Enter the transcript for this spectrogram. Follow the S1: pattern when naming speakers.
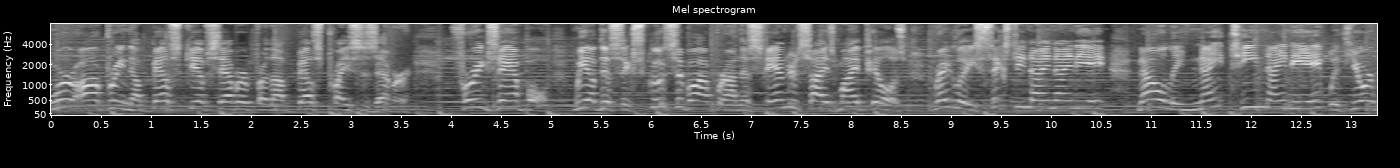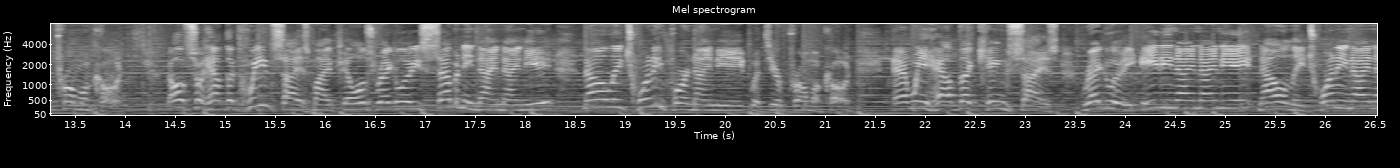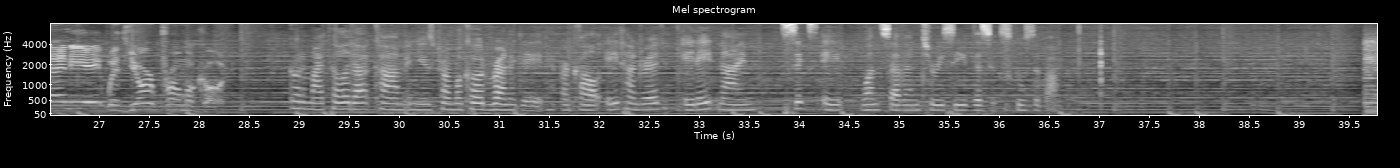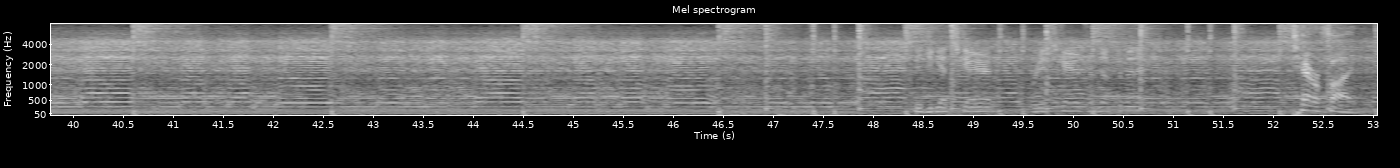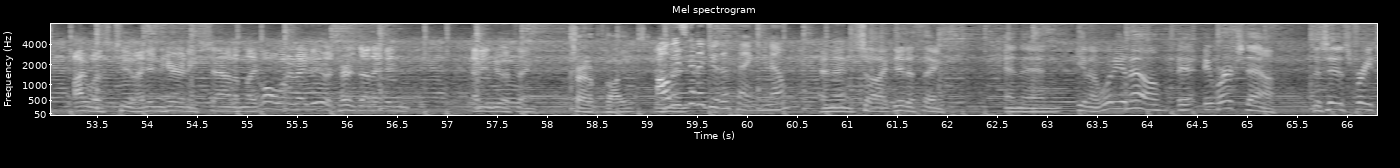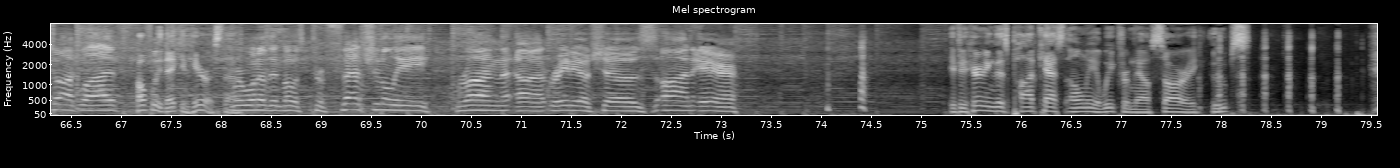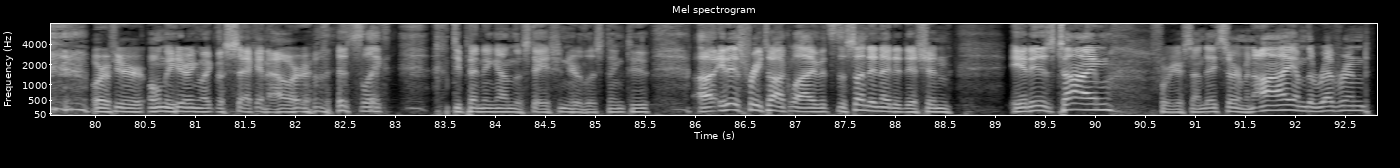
S1: We're offering the best gifts ever for the best prices ever. For example, we have this exclusive offer on the standard size My Pillows, regularly $69.98, now only $19.98 with your promo code. We also have the queen size My Pillows, regularly $79.98, now only $24.98 with your promo code. And we have the king size, regularly $89.98, now only $29.98 with your promo code.
S2: Go to mypillow.com and use promo code RENEGADE or call 800 889 6817 to receive this exclusive offer.
S3: Did you get scared? Were you scared for just a minute?
S4: Terrified.
S3: I was too. I didn't hear any sound. I'm like, oh, what did I do? It turns out I didn't. I didn't do a thing.
S4: Turn up the volume.
S3: And
S5: Always
S3: then-
S5: going to do the thing, you know?
S3: And then so I did a thing, and then you know what do you know? It, it works now. This is Free Talk Live.
S4: Hopefully they can hear us though.
S3: We're one of the most professionally run uh, radio shows on air.
S4: if you're hearing this podcast only a week from now, sorry. Oops.
S3: or if you're only hearing like the second hour of this, like depending on the station you're listening to. Uh, it is Free Talk Live. It's the Sunday night edition. It is time for your Sunday sermon. I am the Reverend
